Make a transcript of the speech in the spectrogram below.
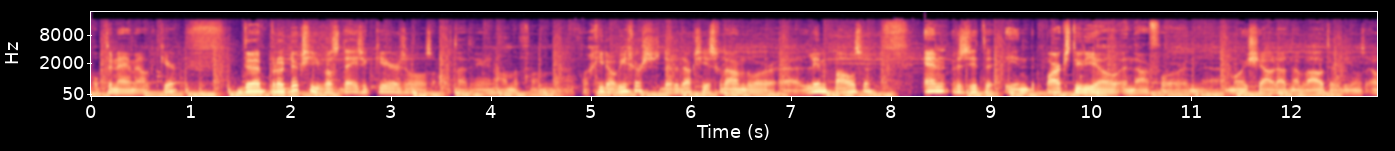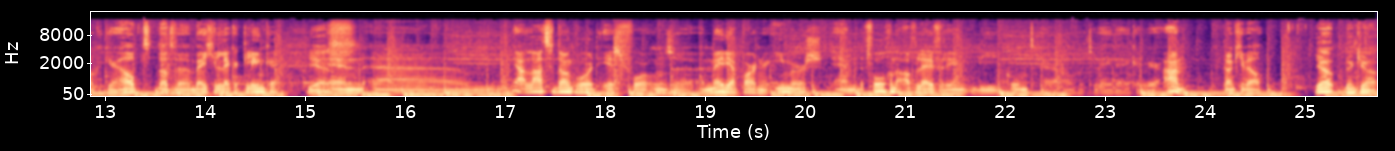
op te nemen elke keer. De productie was deze keer zoals altijd weer in handen van, uh, van Guido Wiegers. De redactie is gedaan door Lim Paulsen. En we zitten in de Parkstudio en daarvoor een mooie shout-out naar Wouter die ons elke keer helpt dat we een beetje lekker klinken. Yes. En ja, laatste dankwoord is voor onze mediapartner Immers. En de volgende aflevering die komt er over twee weken weer aan. Dankjewel. Jo, dankjewel.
